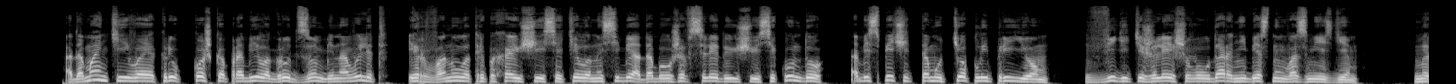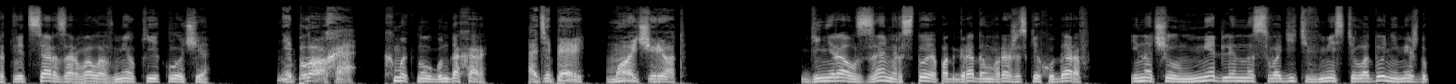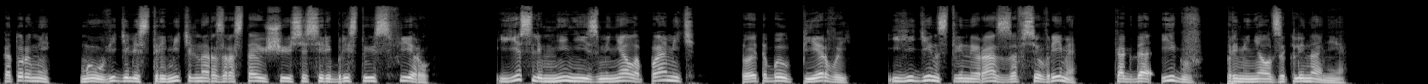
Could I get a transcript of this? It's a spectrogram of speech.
Адамантиевая крюк-кошка пробила грудь зомби на вылет и рванула трепыхающееся тело на себя, дабы уже в следующую секунду обеспечить тому теплый прием — в виде тяжелейшего удара небесным возмездием. Мертвеца разорвало в мелкие клочья. «Неплохо!» — хмыкнул Гундахар. «А теперь мой черед!» Генерал замер, стоя под градом вражеских ударов, и начал медленно сводить вместе ладони, между которыми мы увидели стремительно разрастающуюся серебристую сферу. И если мне не изменяла память, то это был первый и единственный раз за все время, когда Игв применял заклинание.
